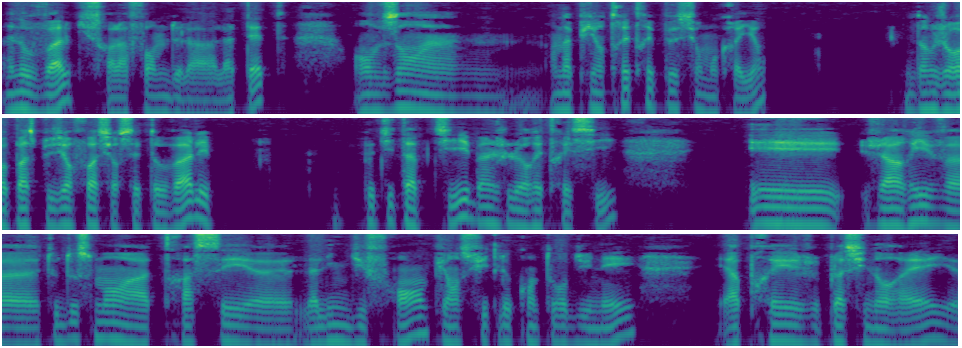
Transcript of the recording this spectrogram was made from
un ovale qui sera la forme de la, la tête, en faisant un, en appuyant très très peu sur mon crayon. Donc je repasse plusieurs fois sur cet ovale et petit à petit, ben je le rétrécis et j'arrive tout doucement à tracer la ligne du front, puis ensuite le contour du nez, et après je place une oreille,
